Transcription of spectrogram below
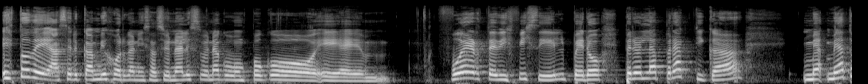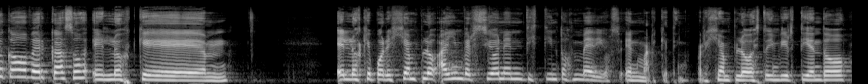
esto de hacer cambios organizacionales suena como un poco eh, fuerte, difícil, pero, pero en la práctica me, ha tocado ver casos en los que en los que, por ejemplo, hay inversión en distintos medios en marketing. Por ejemplo, estoy invirtiendo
